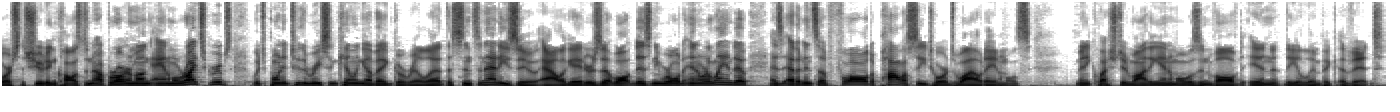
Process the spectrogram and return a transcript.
Course, the shooting caused an uproar among animal rights groups, which pointed to the recent killing of a gorilla at the Cincinnati Zoo, alligators at Walt Disney World in Orlando as evidence of flawed policy towards wild animals. Many question why the animal was involved in the Olympic event.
